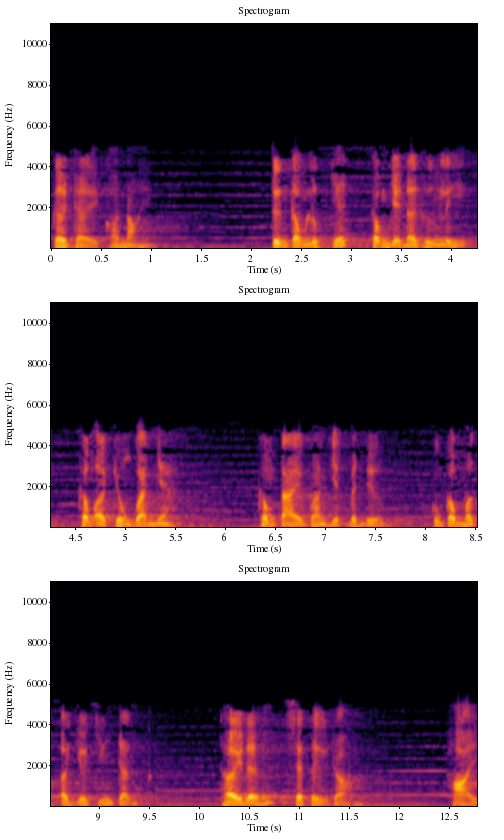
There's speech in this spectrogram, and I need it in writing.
cơ trời khó nói. Tướng công lúc chết không về nơi hương lý, không ở chốn quan nha, không tại quán dịch bên đường, cũng không mất ở giữa chiến trận. Thời đến sẽ tự rõ hỏi,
